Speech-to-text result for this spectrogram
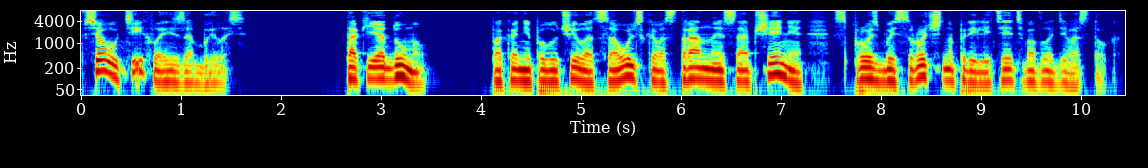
Все утихло и забылось. Так я думал, пока не получил от Саульского странное сообщение с просьбой срочно прилететь во Владивосток.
